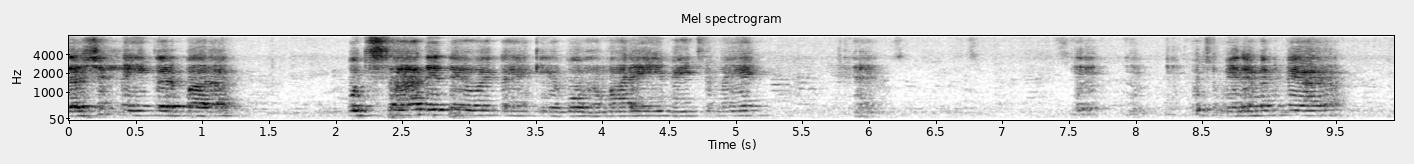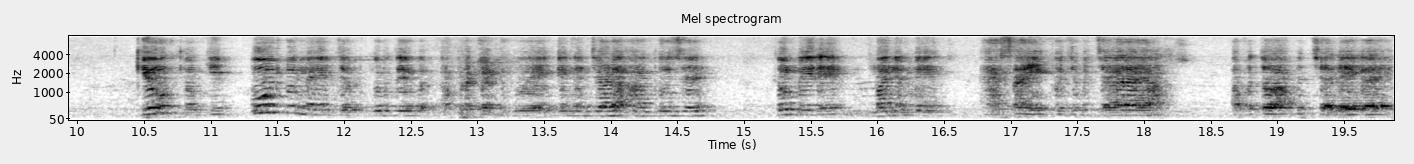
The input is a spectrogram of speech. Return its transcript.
दर्शन नहीं कर पा रहा। उत्साह देते हुए कहें कि वो हमारे ही बीच में है। ये, ये, कुछ मेरे मन में आया। क्यों? क्योंकि पूर्व में जब गुरुदेव अप्रकट हुए इन जड़ आँखों से तो मेरे मन में ऐसा ही कुछ विचार आया। अब तो आप चले गए।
